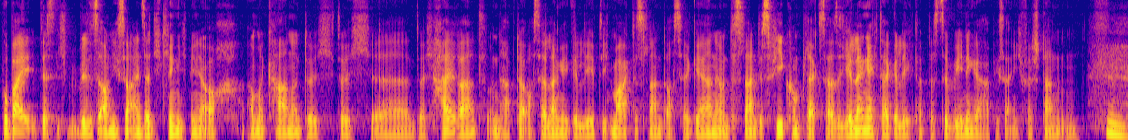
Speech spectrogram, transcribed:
Wobei, das, ich will jetzt auch nicht so einseitig klingen, ich bin ja auch Amerikaner durch, durch, äh, durch Heirat und habe da auch sehr lange gelebt. Ich mag das Land auch sehr gerne und das Land ist viel komplexer. Also je länger ich da gelebt habe, desto weniger habe ich es eigentlich verstanden. Hm.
